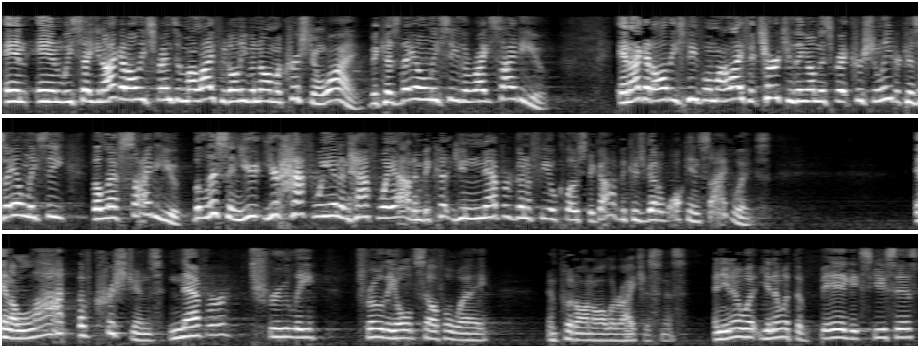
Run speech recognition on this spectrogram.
And, and we say, you know, I got all these friends in my life who don't even know I'm a Christian. Why? Because they only see the right side of you. And I got all these people in my life at church who think I'm this great Christian leader because they only see the left side of you. But listen, you're, you're halfway in and halfway out, and because you're never going to feel close to God because you got to walk in sideways. And a lot of Christians never truly throw the old self away and put on all the righteousness. And you know what? You know what the big excuse is?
